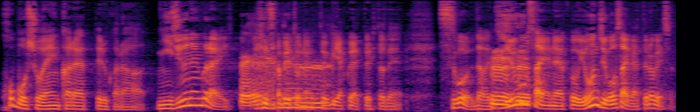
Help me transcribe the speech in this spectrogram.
ほぼ初演からやってるから、20年ぐらいエリザベートの役やってる人で、すごい。だから15歳の役を45歳がやってるわけですよ。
